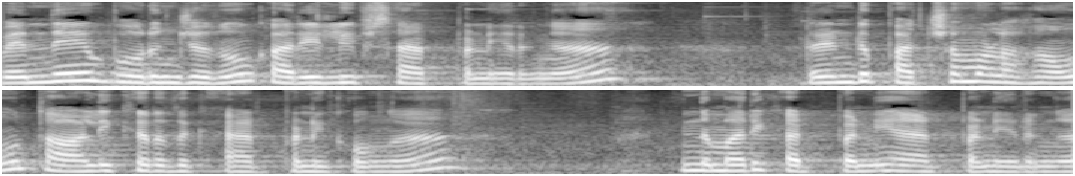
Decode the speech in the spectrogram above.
வெந்தயம் பொரிஞ்சதும் கறி லீவ்ஸ் ஆட் பண்ணிடுங்க ரெண்டு பச்சை மிளகாவும் தாளிக்கிறதுக்கு ஆட் பண்ணிக்கோங்க. இந்த மாதிரி கட் பண்ணி ஆட் பண்ணிடுங்க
